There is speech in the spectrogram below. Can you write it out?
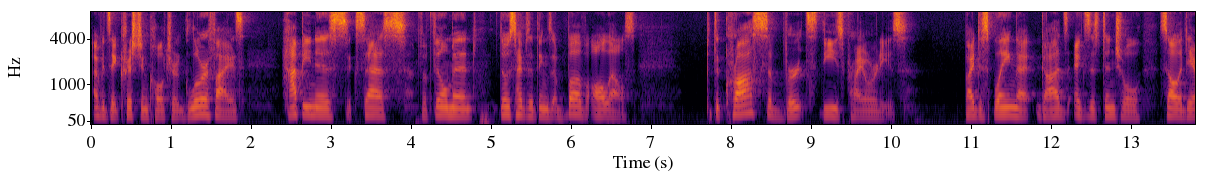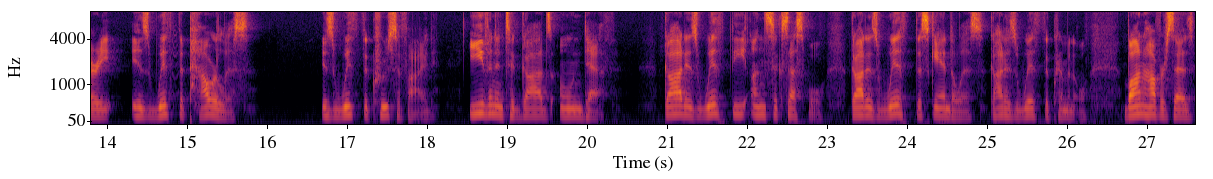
I would say Christian culture, glorifies happiness, success, fulfillment, those types of things above all else. But the cross subverts these priorities by displaying that God's existential solidarity is with the powerless, is with the crucified, even into God's own death. God is with the unsuccessful. God is with the scandalous. God is with the criminal. Bonhoeffer says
